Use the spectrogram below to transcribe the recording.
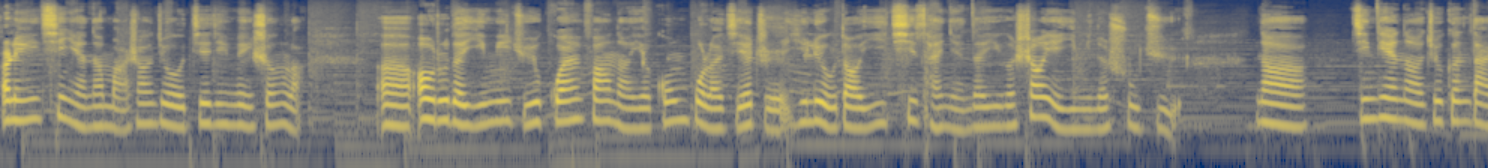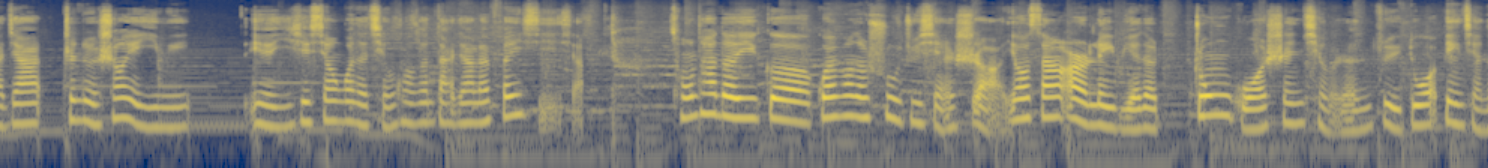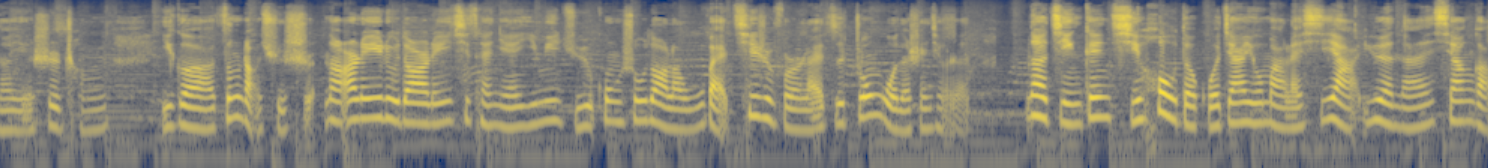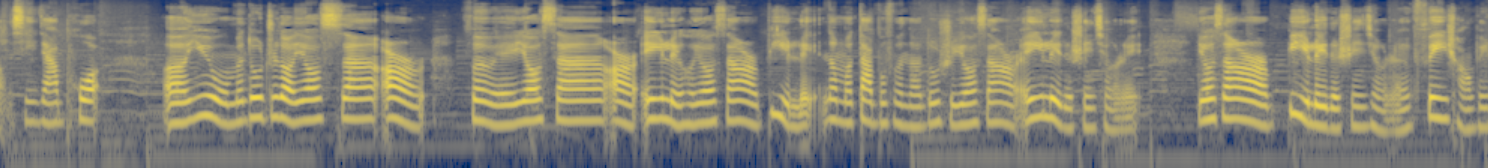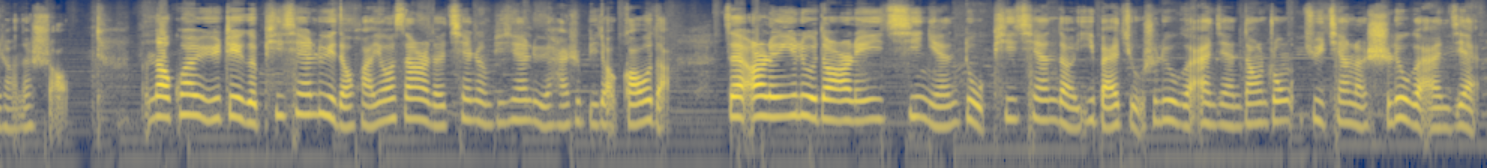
二零一七年呢，马上就接近尾声了。呃，澳洲的移民局官方呢也公布了截止一六到一七财年的一个商业移民的数据。那今天呢，就跟大家针对商业移民也一些相关的情况跟大家来分析一下。从它的一个官方的数据显示啊，幺三二类别的中国申请人最多，并且呢也是呈。一个增长趋势。那二零一六到二零一七财年，移民局共收到了五百七十份来自中国的申请人。那紧跟其后的国家有马来西亚、越南、香港、新加坡。呃，因为我们都知道幺三二分为幺三二 A 类和幺三二 B 类，那么大部分呢都是幺三二 A 类的申请人，幺三二 B 类的申请人非常非常的少。那关于这个批签率的话，幺三二的签证批签率还是比较高的。在二零一六到二零一七年度批签的一百九十六个案件当中，拒签了十六个案件，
